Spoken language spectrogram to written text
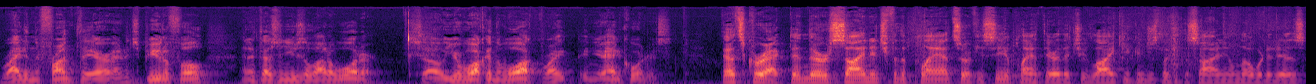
right in the front there, and it's beautiful, and it doesn't use a lot of water. So you're walking the walk right in your headquarters. That's correct. And there's signage for the plant, so if you see a plant there that you like, you can just look at the sign and you'll know what it is.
